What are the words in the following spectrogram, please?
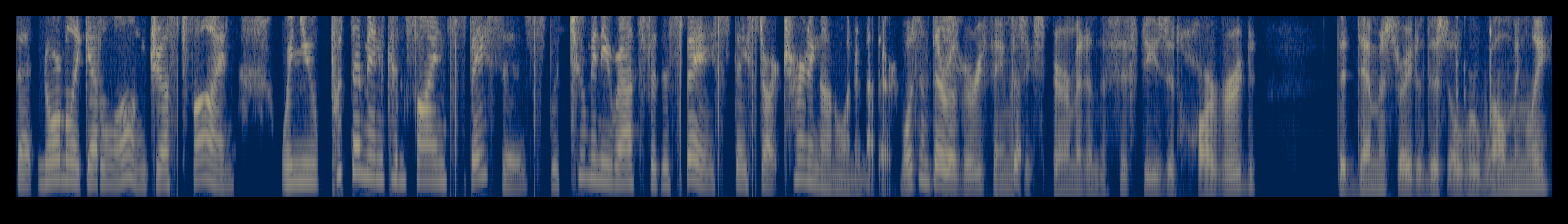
that normally get along just fine, when you put them in confined spaces with too many rats for the space, they start turning on one another. Wasn't there a very famous experiment in the 50s at Harvard that demonstrated this overwhelmingly?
